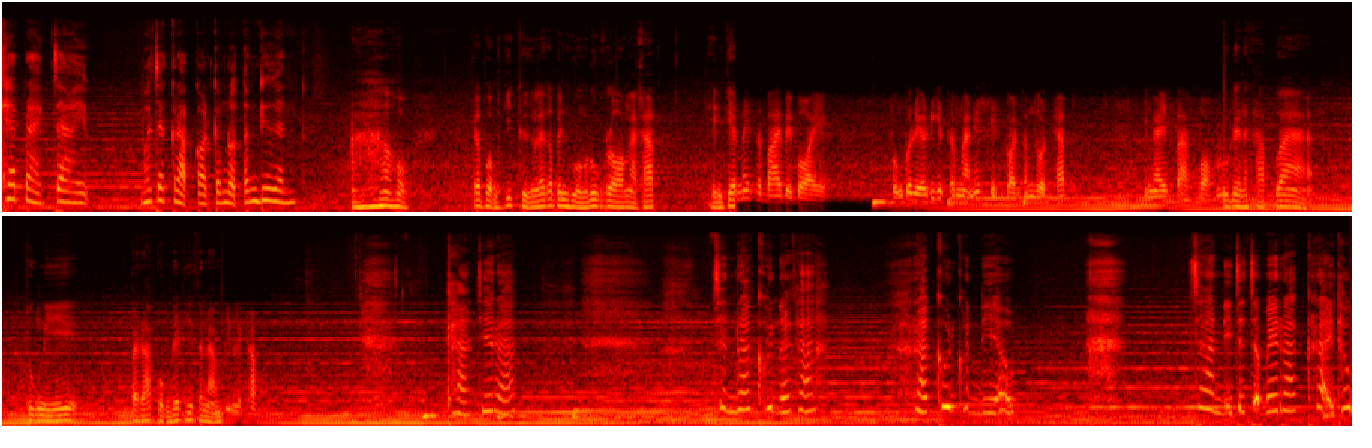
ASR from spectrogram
แค่แปลกใจว่าจะกลับก่อนกำหนดตั้งเดือน อ้าว ก็ผมคิดถึงแล้วก็เป็นห่วงลูกรองอะครับ เห็นแกไม่สบายบ่อยๆ ผมก็เลยรีบทำงานให้เสร็จก่อนกำหนดครับ ยังไงฝากบอกลูกด้วยนะครับว่าพรุ่งนี้ไปรับผมได้ที่สนามบินเลยครับค่ะที่รัก ฉันรักคุณนะคะ รักคุณคนเดียวชาตินี้จะจะไม่รักใครเท่า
